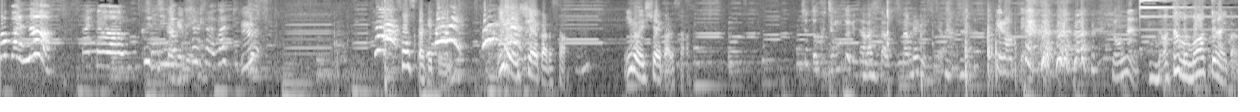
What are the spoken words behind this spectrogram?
パパのあの口の臭さがちょっと。ソースかけていい？色一緒やからさ。色一緒やからさ。ちょっと口元に垂らしたら舐めるんじゃんペロって。そんなん。頭回ってないから。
